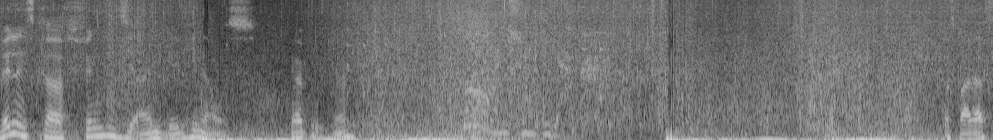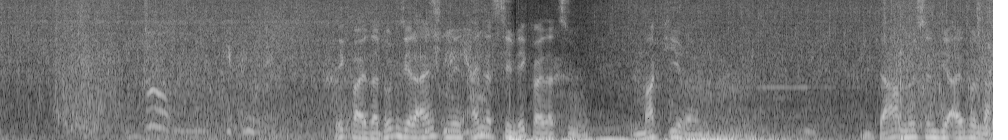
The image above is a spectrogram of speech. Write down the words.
Willenskraft, finden Sie einen Weg hinaus. Ja gut, ne? Oh. Was war das? Oh, ihr Blut. Wegweiser. Drücken Sie L1 um den Einsatzziel Wegweiser zu. Markieren. Da müssen wir also lang.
